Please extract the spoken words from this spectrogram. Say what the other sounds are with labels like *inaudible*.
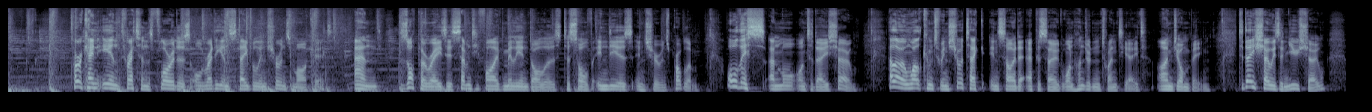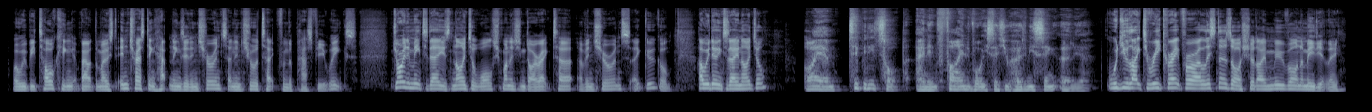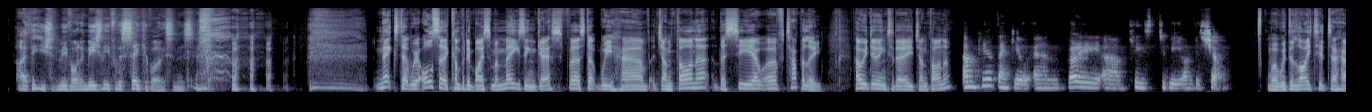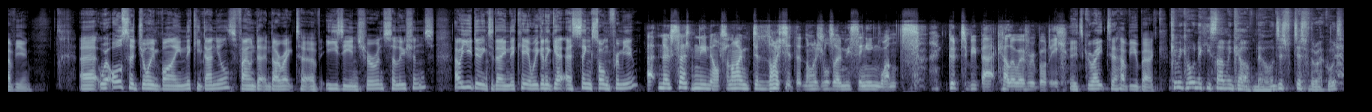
Hurricane Ian threatens Florida's already unstable insurance market, and Zopper raises $75 million to solve India's insurance problem. All this and more on today's show. Hello and welcome to InsurTech Insider episode 128. I'm John Bean. Today's show is a new show where we'll be talking about the most interesting happenings in insurance and InsurTech from the past few weeks. Joining me today is Nigel Walsh, Managing Director of Insurance at Google. How are we doing today, Nigel? I am tippity top and in fine voice, as you heard me sing earlier. Would you like to recreate for our listeners, or should I move on immediately? I think you should move on immediately for the sake of our listeners. *laughs* Next up, we're also accompanied by some amazing guests. First up, we have Janthana, the CEO of Tapoly. How are we doing today, Janthana? I'm good, thank you, and very um, pleased to be on this show. Well, we're delighted to have you. Uh, we're also joined by Nikki Daniels, founder and director of e-Zee Insurance Solutions. How are you doing today, Nikki? Are we going to get a sing song from you? Uh, no, certainly not. And I'm delighted that Nigel's only singing once. Good to be back. Hello, everybody. It's great to have you back. Can we call Nikki Simon Cowell now, just, just for the record?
